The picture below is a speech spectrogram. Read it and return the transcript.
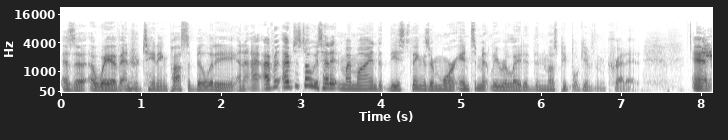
as a, a way of entertaining possibility. And I, I've I've just always had it in my mind that these things are more intimately related than most people give them credit. And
